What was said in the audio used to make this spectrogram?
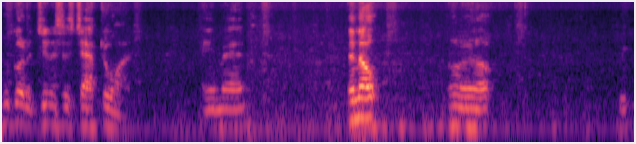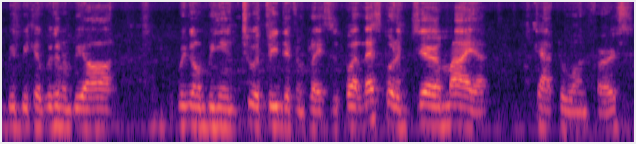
we'll go to Genesis chapter one. Amen. No, no, no, no, no. Because we're going to be all, we're going to be in two or three different places. But let's go to Jeremiah chapter one first.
